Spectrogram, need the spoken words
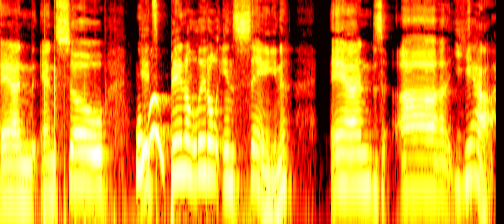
and and so it's woo. been a little insane and uh yeah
